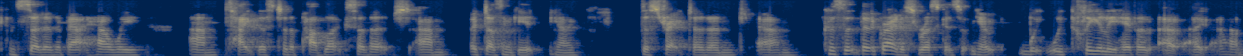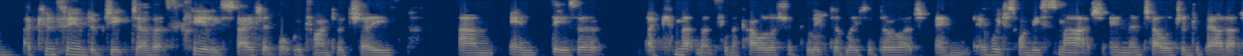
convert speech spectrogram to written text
considered about how we um, take this to the public so that um, it doesn't get you know distracted and um, because the, the, greatest risk is, you know, we, we clearly have a, a, a, um, a, confirmed objective. It's clearly stated what we're trying to achieve. Um, and there's a, a commitment from the coalition collectively to do it. And, and we just want to be smart and intelligent about it.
